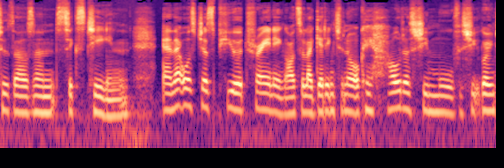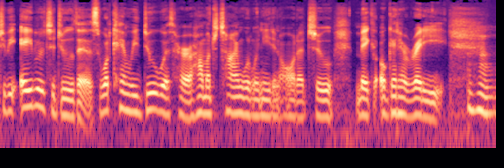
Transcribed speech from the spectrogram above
2016 and that was just pure training also like getting to know okay how does she move? Is she going to be able to do this? What can we do with her? How much time will we need in order to make or get her ready? Mm-hmm.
